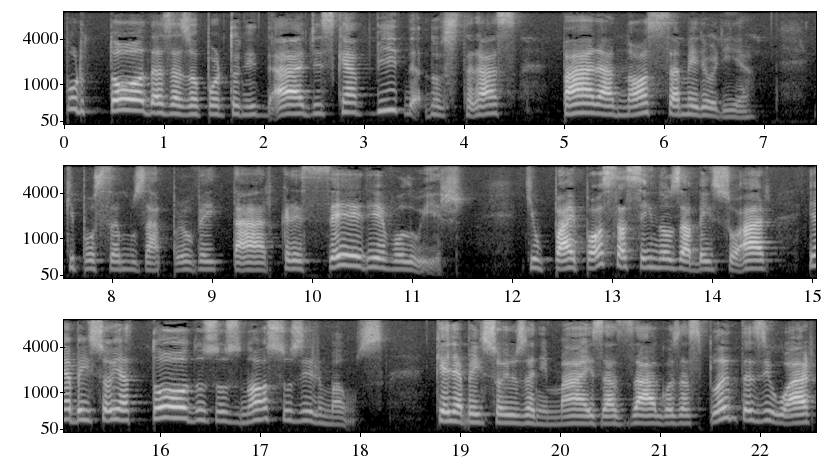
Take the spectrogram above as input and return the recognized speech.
por todas as oportunidades que a vida nos traz para a nossa melhoria, que possamos aproveitar, crescer e evoluir. Que o Pai possa assim nos abençoar e abençoe a todos os nossos irmãos. Que Ele abençoe os animais, as águas, as plantas e o ar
